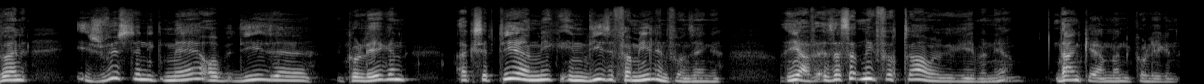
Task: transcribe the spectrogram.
weil ich wüsste nicht mehr, ob diese Kollegen akzeptieren mich in diese Familien von Sängern. Ja, das hat mir Vertrauen gegeben. Ja. Danke an meine Kollegen.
